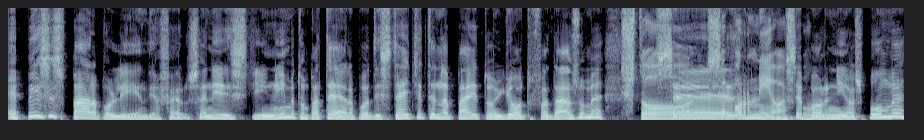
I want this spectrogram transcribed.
Επίσης πάρα πολύ ενδιαφέρουσα είναι η σκηνή με τον πατέρα που αντιστέκεται να πάει τον γιο του φαντάζομαι Στο, σε, σε- πορνείο, ας σε πούμε. πορνείο ας πούμε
